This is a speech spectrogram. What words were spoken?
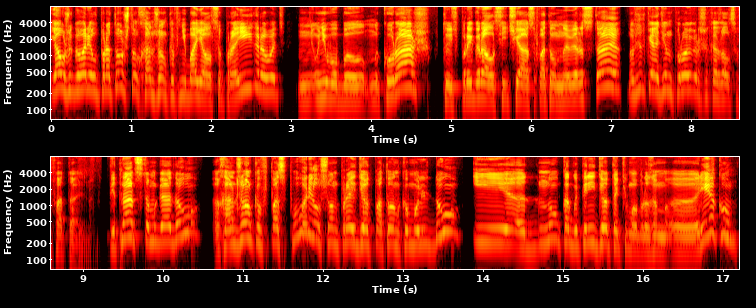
Я уже говорил про то, что Ханжонков не боялся проигрывать, у него был кураж, то есть проиграл сейчас, потом наверстая, но все-таки один проигрыш оказался фатальным. В 2015 году Ханжонков поспорил, что он пройдет по тонкому льду и, э, ну, как бы перейдет таким образом э, реку,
